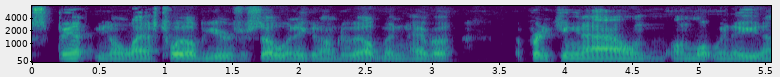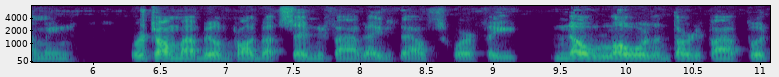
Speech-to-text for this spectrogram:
spent you know last 12 years or so in economic development and have a, a pretty keen eye on on what we need. I mean, we're talking about building probably about 75 to 80,000 square feet, no lower than 35 foot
